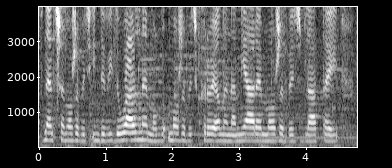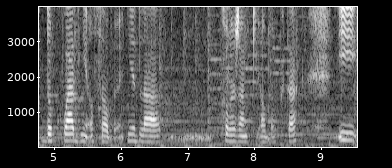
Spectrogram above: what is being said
wnętrze może być indywidualne, mo, może być krojone na miarę, może być dla tej dokładnie osoby, nie dla mm, koleżanki obok, tak? I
